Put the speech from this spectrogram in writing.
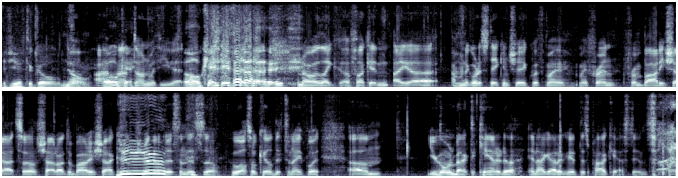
If you have to go. No, sorry. I'm Oh, okay. not done with you yet. Oh, okay. No, like a fucking. I uh, I'm gonna go to Steak and Shake with my my friend from Body Shot. So shout out to Body Shot because I'm sure Yeah. they'll listen to this. So who also killed it tonight. But um, you're going back to Canada, and I got to get this podcast in. So.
